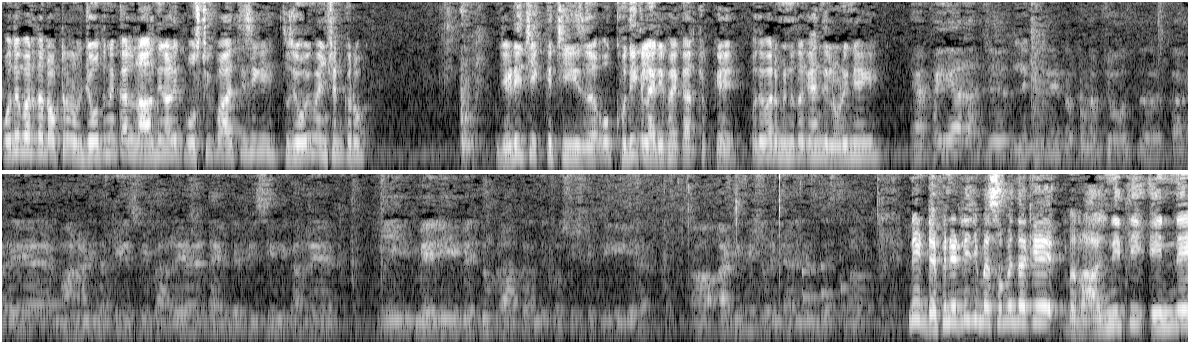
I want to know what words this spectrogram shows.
ਉਹਦੇ ਬਾਰੇ ਤਾਂ ਡਾਕਟਰ ਰਵਜੋਤ ਨੇ ਕੱਲ ਨਾਲ ਦੀ ਨਾਲ ਹੀ ਪੋਸਟ ਵੀ ਪਾ ਦਿੱਤੀ ਸੀਗੀ। ਤੁਸੀਂ ਉਹ ਵੀ ਮੈਂਸ਼ਨ ਕਰੋ। ਜਿਹੜੀ ਚ ਇੱਕ ਚੀਜ਼ ਉਹ ਖੁਦ ਹੀ ਕਲੈਰੀਫਾਈ ਕਰ ਚੁੱਕੇ ਉਹਦੇ ਬਾਰੇ ਮੈਨੂੰ ਤਾਂ ਕਹਿਣ ਦੀ ਲੋੜ ਹੀ ਨਹੀਂ ਹੈਗੀ। ਐਫ ਆਈ ਆਰ ਅੱਜ ਲਿਖਦੇ ਡਾਕਟਰ ਅਬਜੋਤ ਕਰ ਰਹੇ ਹੈ ਮਾਨਾਣੀ ਦਾ ਕੇਸ ਵੀ ਕਰ ਰਹੇ ਹੈ ਤੇ ਪੀਸੀ ਵੀ ਕਰ ਰਹੇ ਹੈ ਕਿ ਮੇਰੀ ਇਮੇਜ ਨੂੰ ਖਰਾਬ ਕਰਨ ਦੀ ਕੋਸ਼ਿਸ਼ ਕੀਤੀ ਗਈ ਹੈ ਆਰਟੀਫੀਸ਼ੀਅਲ ਇੰਟੈਲੀਜੈਂਸ ਦਾ ਇਸਤੇਮਾਲ ਗਿਆ ਨਹੀਂ ਡੈਫੀਨਿਟਲੀ ਜੀ ਮੈਂ ਸਮਝਦਾ ਕਿ ਰਾਜਨੀਤੀ ਇੰਨੇ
